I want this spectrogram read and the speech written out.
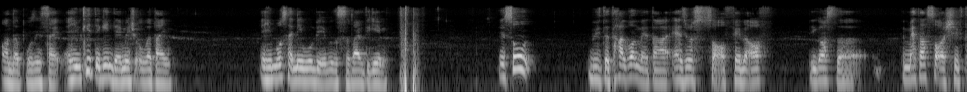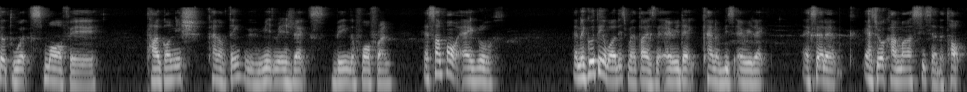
on the opposing side, and you keep taking damage over time, and you most likely won't be able to survive the game. And so, with the Targon meta, Ezreal sort of faded off because the, the meta sort of shifted towards more of a Targonish kind of thing, with mid-range decks being the forefront, and some form of aggro. And the good thing about this meta is that every deck kind of beats every deck, except that Ezreal Karma sits at the top.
